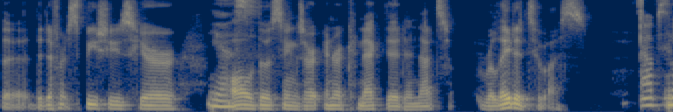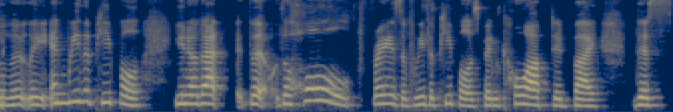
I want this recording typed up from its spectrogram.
the the different species here, Yes. all of those things are interconnected and that's related to us. Absolutely. And we the people, you know, that the the whole phrase of we the people has been co-opted by this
